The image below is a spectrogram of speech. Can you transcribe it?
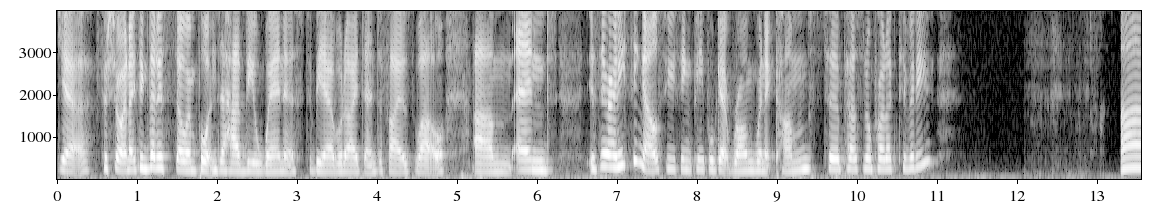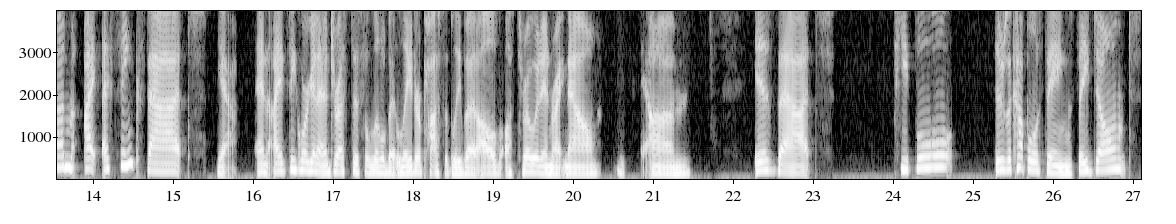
Yeah, for sure. And I think that is so important to have the awareness to be able to identify as well. Um, and is there anything else you think people get wrong when it comes to personal productivity? Um, I, I think that, yeah, and I think we're going to address this a little bit later, possibly, but I'll I'll throw it in right now. Um, is that people? There's a couple of things they don't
